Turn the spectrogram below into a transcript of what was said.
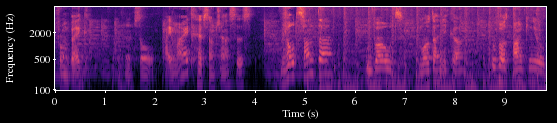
from back, mm -hmm. so I might have some chances. Without Santa, without Moltanica, without Pumpkin Duke.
